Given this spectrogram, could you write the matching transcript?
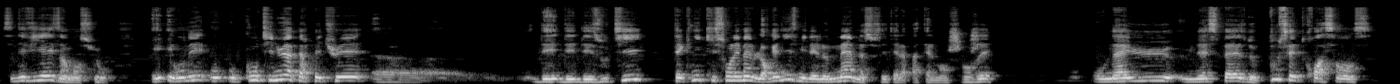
C'est des vieilles inventions. Et, on est, on, continue à perpétuer euh, des, des, des outils techniques qui sont les mêmes. L'organisme, il est le même. La société, elle n'a pas tellement changé on a eu une espèce de poussée de croissance,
